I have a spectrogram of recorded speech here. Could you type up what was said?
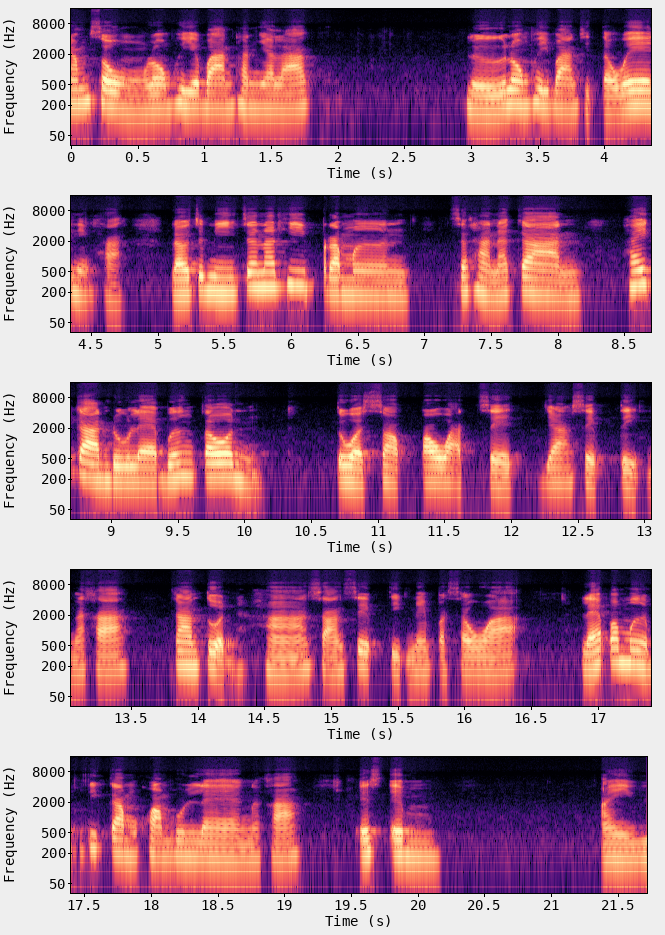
นำส่งโรงพยาบาลธัญลักษณ์ หรือโรงพยาบาลจิตเวชเนี่ยค่ะ เราจะมีเจ้าหน้าที่ประเมินสถานการณ์ให้การดูแลเบื้องต้น ตรวจสอบประวัติเสพยาเสพติดนะคะ การตรวจหาสารเสพติดในปัสสาวะ และประเมินพฤติกรรมความรุนแรงนะคะ SM IV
